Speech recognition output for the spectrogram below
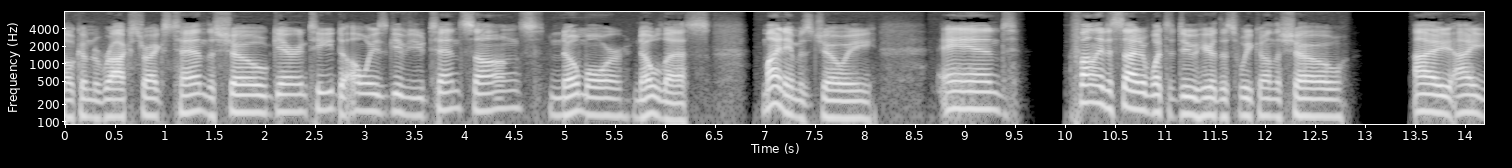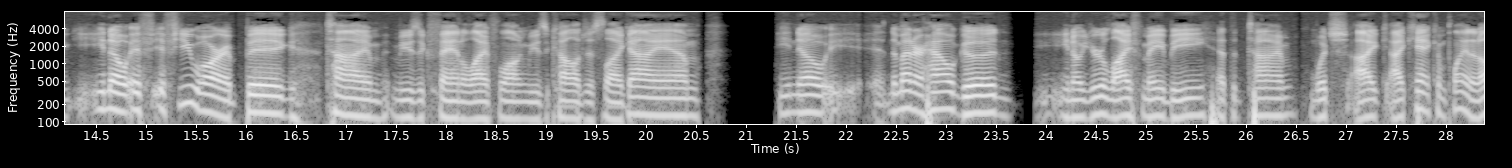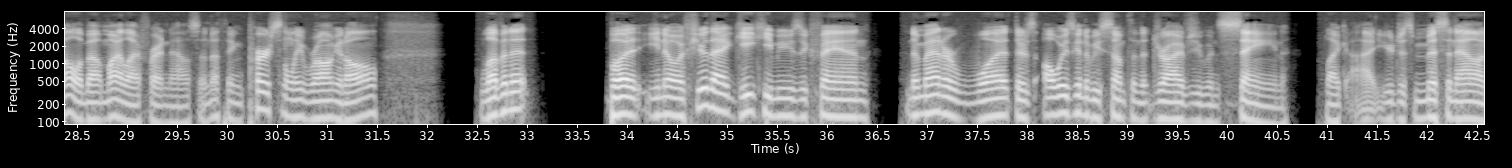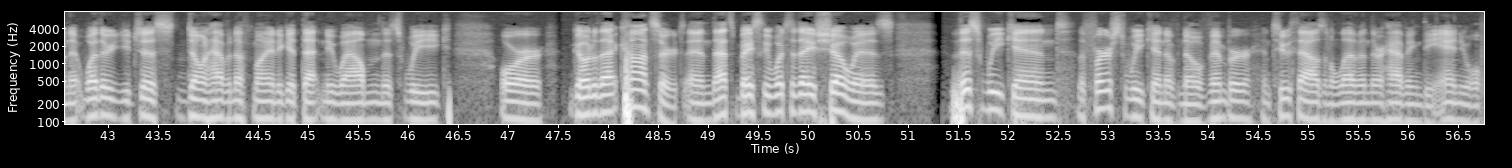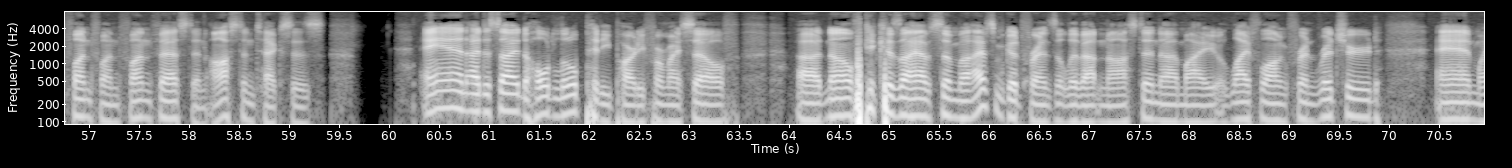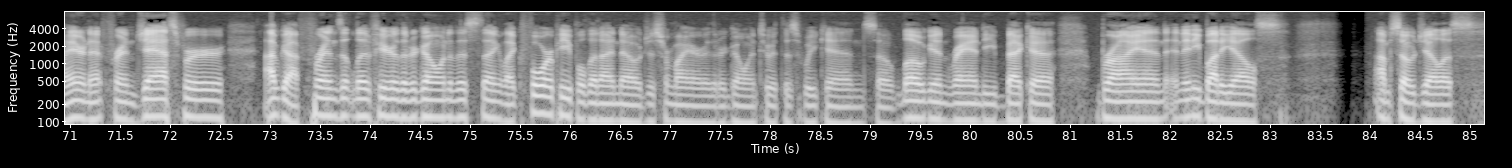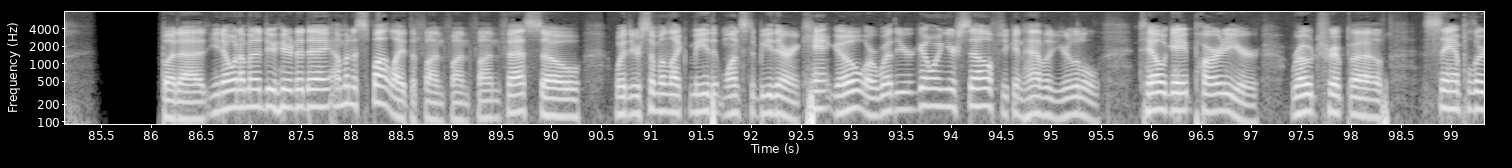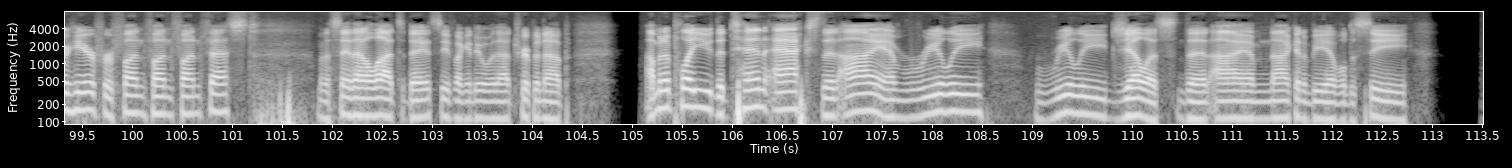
Welcome to Rock Strikes 10, the show guaranteed to always give you 10 songs, no more, no less. My name is Joey, and I finally decided what to do here this week on the show. I, I, you know, if if you are a big time music fan, a lifelong musicologist like I am, you know, no matter how good you know your life may be at the time, which I I can't complain at all about my life right now. So nothing personally wrong at all. Loving it. But you know, if you're that geeky music fan, no matter what, there's always going to be something that drives you insane. Like I, you're just missing out on it. Whether you just don't have enough money to get that new album this week, or go to that concert, and that's basically what today's show is this weekend, the first weekend of November in 2011, they're having the annual Fun Fun Fun Fest in Austin, Texas. And I decided to hold a little pity party for myself. Uh, not only because I have some, uh, I have some good friends that live out in Austin. Uh, my lifelong friend Richard, and my internet friend Jasper, I've got friends that live here that are going to this thing, like four people that I know just from my area that are going to it this weekend. So Logan, Randy, Becca, Brian, and anybody else. I'm so jealous. But uh, you know what I'm going to do here today? I'm going to spotlight the Fun Fun Fun Fest. So whether you're someone like me that wants to be there and can't go, or whether you're going yourself, you can have a, your little tailgate party or road trip uh, sampler here for Fun Fun Fun Fest. I'm going to say that a lot today. Let's see if I can do it without tripping up. I'm going to play you the 10 acts that I am really, really jealous that I am not going to be able to see.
